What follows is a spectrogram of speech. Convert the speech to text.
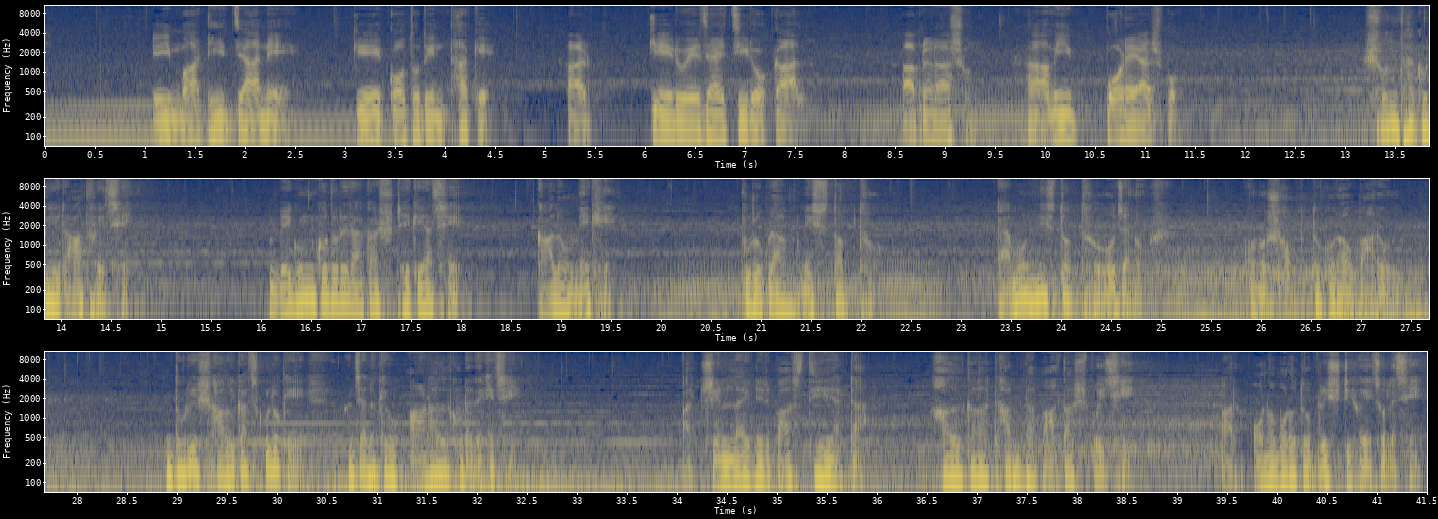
এই মাটি জানে কে কতদিন থাকে আর কে রয়ে যায় চিরকাল। আপনারা আসুন আমি পরে আসব। সন্ধ্যা গড়িয়ে রাত হয়েছে। বেগুন কোদরের আকাশ ঢেকে আছে কালো মেঘে। পুরো গ্রাম নিস্তব্ধ। এমন নিস্তব্ধ যেন কোনো শব্দ করাও বারণ। দূরে শাল গাছগুলোকে যেন কেউ আড়াল করে রেখেছে। আর ট্রেন লাইনের পাশ দিয়ে একটা হালকা ঠান্ডা বাতাস বইছে আর অনবরত বৃষ্টি হয়ে চলেছে।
